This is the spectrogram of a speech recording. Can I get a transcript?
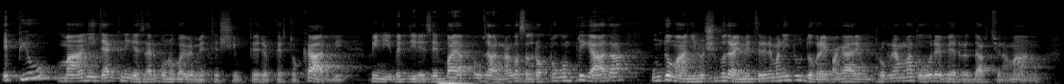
e più mani tecniche servono poi per metterci per, per toccarli quindi per dire se vai a usare una cosa troppo complicata un domani non ci potrai mettere le mani tu dovrai pagare un programmatore per darti una mano.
